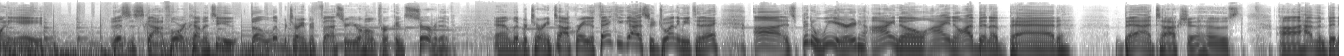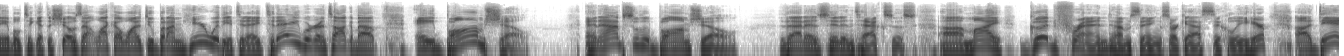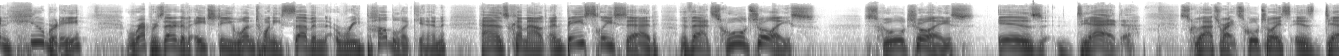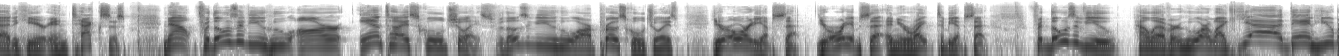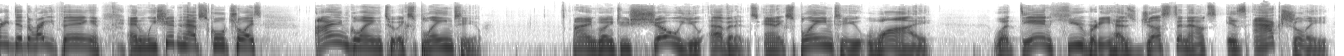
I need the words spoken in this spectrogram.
Monday, February 28th. This is Scott Ford coming to you, the Libertarian Professor, your home for conservative and Libertarian Talk Radio. Thank you guys for joining me today. Uh, it's been weird. I know, I know, I've been a bad bad talk show host. Uh, haven't been able to get the shows out like I wanted to, but I'm here with you today. Today, we're going to talk about a bombshell, an absolute bombshell that hit in Texas. Uh, my good friend, I'm saying sarcastically here, uh, Dan Huberty, Representative HD 127 Republican, has come out and basically said that school choice, school choice is dead. So that's right. School choice is dead here in Texas. Now, for those of you who are anti school choice, for those of you who are pro school choice, you're already upset. You're already upset, and you're right to be upset. For those of you, however, who are like, yeah, Dan Huberty did the right thing and, and we shouldn't have school choice, I am going to explain to you. I am going to show you evidence and explain to you why what Dan Huberty has just announced is actually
